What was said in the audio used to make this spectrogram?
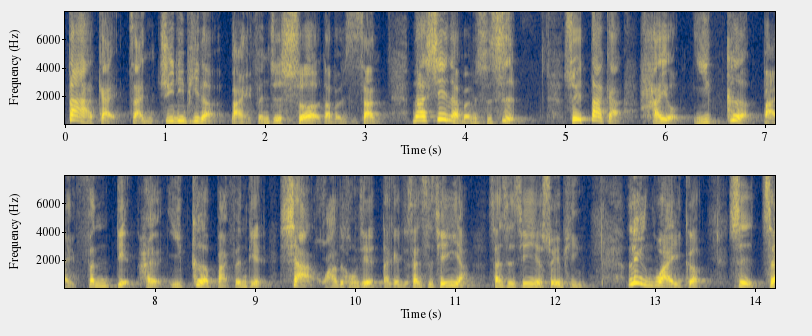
大概占 GDP 的百分之十二到百分之三，那现在百分之十四。所以大概还有一个百分点，还有一个百分点下滑的空间，大概就三四千亿啊，三四千亿的水平。另外一个是整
